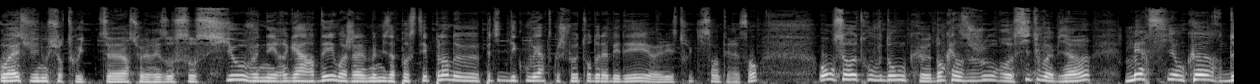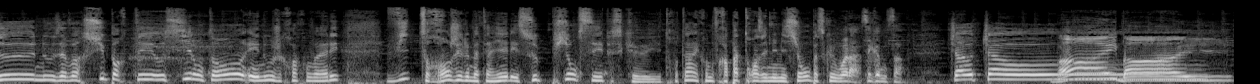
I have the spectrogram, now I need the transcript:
Ouais, suivez-nous sur Twitter, sur les réseaux sociaux, venez regarder. Moi, j'avais m'amuse à poster plein de petites découvertes que je fais autour de la BD, euh, les trucs qui sont intéressants. On se retrouve donc euh, dans 15 jours euh, si tout va bien. Merci encore de nous avoir supportés aussi longtemps. Et nous, je crois qu'on va aller vite ranger le matériel et se pioncer parce qu'il est trop tard et qu'on ne fera pas de troisième émission parce que voilà, c'est comme ça. Ciao, ciao Bye bye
